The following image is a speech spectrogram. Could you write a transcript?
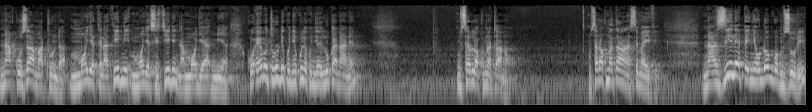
na kuzaa matunda mmoja thelathini mmoja sitini na mmoja mia. Kwa hebu turudi kwenye kule kwenye luka 8 mstari wa 15 mstari wa 15 anasema hivi na zile penye udongo mzuri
